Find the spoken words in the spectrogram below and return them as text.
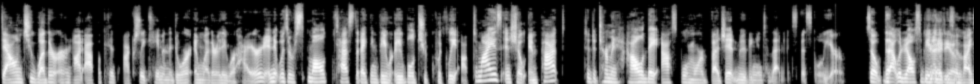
down to whether or not applicants actually came in the door and whether they were hired. And it was a small test that I think they were able to quickly optimize and show impact to determine how they ask for more budget moving into that next fiscal year. So that would also be another piece of advice.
